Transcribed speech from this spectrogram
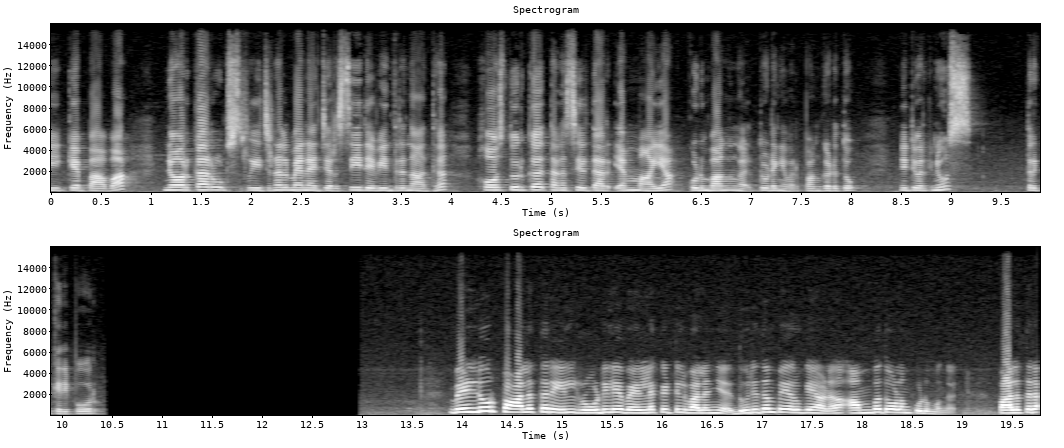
V K Bava Norka roots regional manager C Ravindranath Hosdurg തഹസീൽദാർ എം മായ കുടുംബാംഗങ്ങൾ തുടങ്ങിയവർ പങ്കെടുത്തു. Network news Trikaripur. വെള്ളൂർ പാലത്തരയിൽ റോഡിലെ വെള്ളക്കെട്ടിൽ വലഞ്ഞ് ദുരിതം പേറുകയാണ് അമ്പതോളം കുടുംബങ്ങൾ. പാലത്തര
